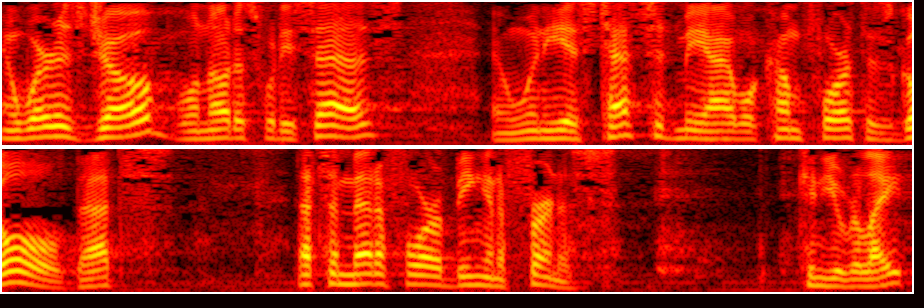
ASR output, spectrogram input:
And where is Job? Well, notice what he says. And when he has tested me, I will come forth as gold. That's, that's a metaphor of being in a furnace. Can you relate?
